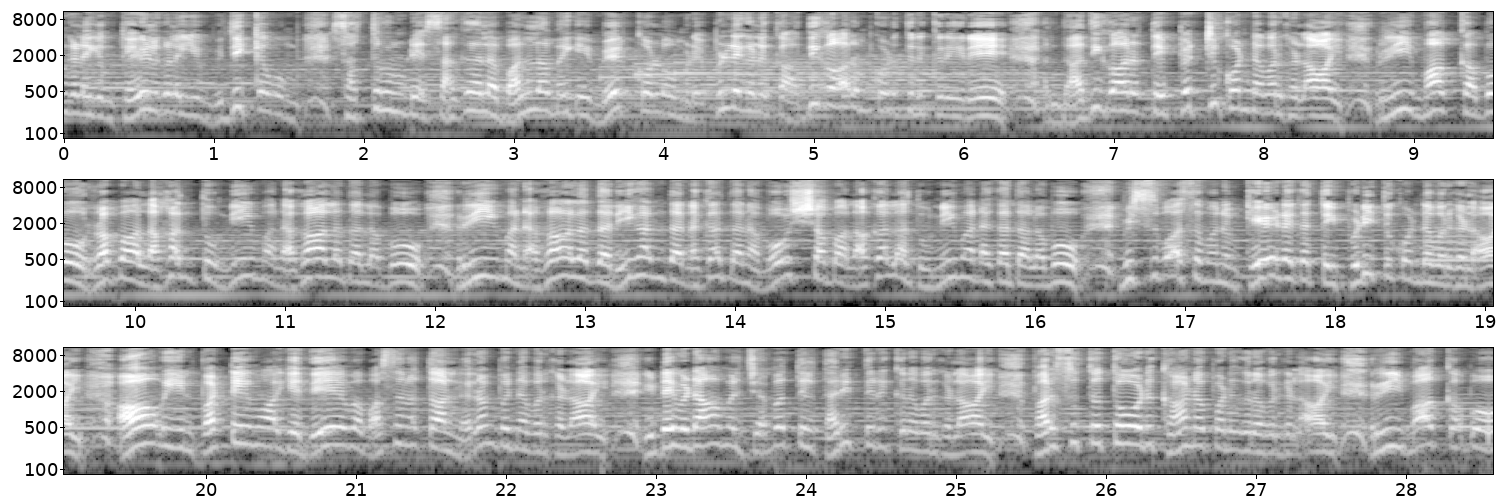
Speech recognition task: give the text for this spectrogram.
சர்ப்பங்களையும் தேள்களையும் விதிக்கவும் சத்ருனுடைய சகல வல்லமையை மேற்கொள்ள உம்முடைய பிள்ளைகளுக்கு அதிகாரம் கொடுத்திருக்கிறீரே. அந்த அதிகாரத்தை பெற்றுக்கொண்டவர்களாய் ரீமாக்கபோ ரபா லஹந்து நீம நகாலதலபோ ரீம நகாலத ரிஹந்த நகதன மோஷப லகலது நீம நகதலபோ விசுவாசமனும் கேடகத்தை பிடித்து கொண்டவர்களாய் ஆவியின் பட்டயமாகிய தேவ வசனத்தால் நிரம்பினவர்களாய் இடைவிடாமல் ஜபத்தில் தரித்திருக்கிறவர்களாய் பரிசுத்தத்தோடு காணப்படுகிறவர்களாய் ரீமாக்கபோ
